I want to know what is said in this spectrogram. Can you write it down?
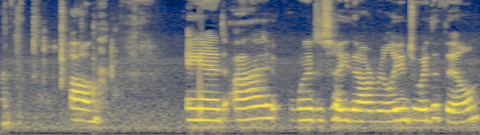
question. Um, and I wanted to tell you that I really enjoyed the film.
